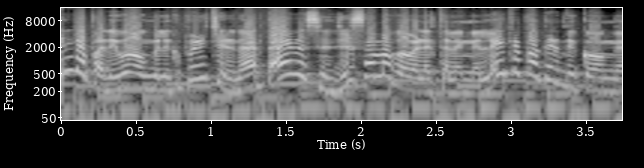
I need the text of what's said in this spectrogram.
இந்த பதிவு உங்களுக்கு பிடிச்சிருந்தா தயவு செஞ்சு சமூக வலைத்தளங்கள்ல இதை பகிர்ந்துக்கோங்க.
